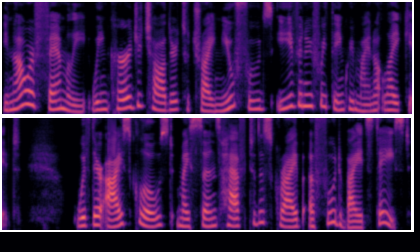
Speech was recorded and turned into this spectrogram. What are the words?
In our family, we encourage each other to try new foods even if we think we might not like it. With their eyes closed, my sons have to describe a food by its taste.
